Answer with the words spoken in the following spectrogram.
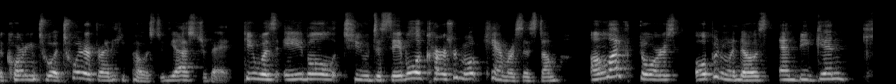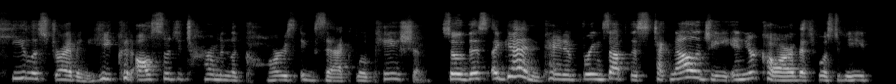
according to a Twitter thread he posted yesterday. He was able to disable a car's remote camera system, unlock doors, open windows, and begin keyless driving. He could also determine the car's exact location. So, this again kind of brings up this technology in your car that's supposed to be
